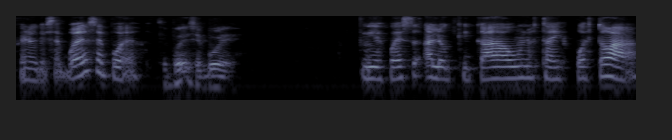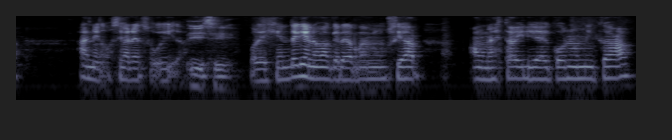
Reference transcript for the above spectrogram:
Pero que se puede, se puede. Se puede, se puede. Y después a lo que cada uno está dispuesto a, a negociar en su vida. Y sí, Porque hay gente que no va a querer renunciar a una estabilidad económica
